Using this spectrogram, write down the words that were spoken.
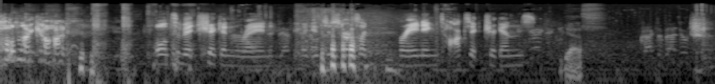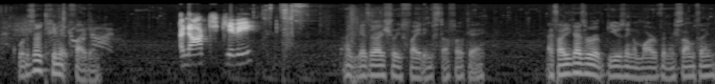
Oh my god. Ultimate chicken rain. Like it just starts like raining toxic chickens. yes. Cracked a bad dude. What is our teammate fighting? I knocked Gibby. Oh, you guys are actually fighting stuff. Okay. I thought you guys were abusing a Marvin or something.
